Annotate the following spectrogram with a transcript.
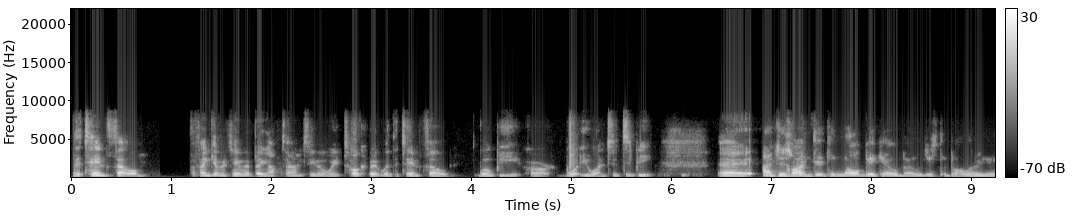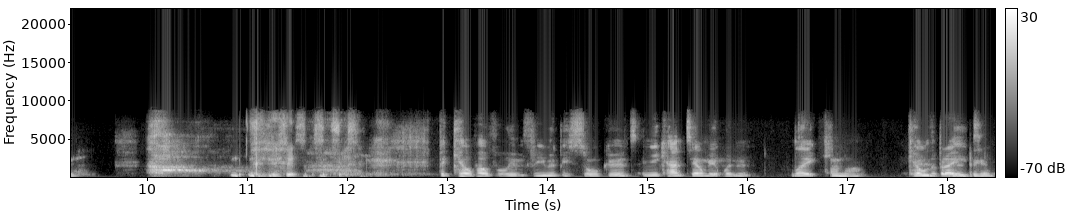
The 10th film, I think every time we bring up Tarantino, we talk about what the 10th film will be or what you want it to be. Uh, I just wanted to not be Kill Bill just to bother you. but Kill Bill Volume 3 would be so good, and you can't tell me it wouldn't. Like, I know. Kill the Bride. would be good.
